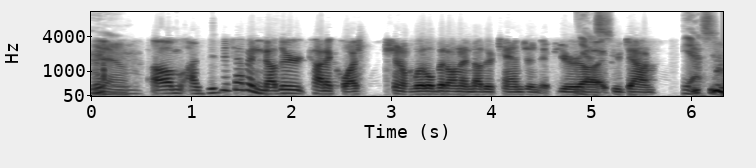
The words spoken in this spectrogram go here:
know. Um, I did just have another kind of question, a little bit on another tangent. If you're uh, yes. uh, if you're down. Yes.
